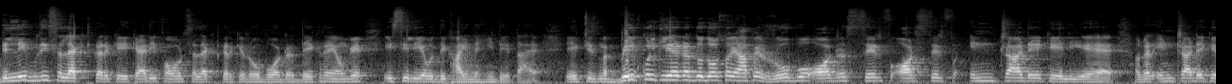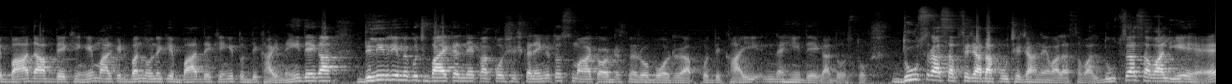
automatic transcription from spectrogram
डिलीवरी सेलेक्ट करके कैरी फॉरवर्ड सेलेक्ट करके रोबो ऑर्डर देख रहे होंगे, इसीलिए वो दिखाई नहीं देता है। एक चीज़ मैं बिल्कुल क्लियर कर दू दोस्तों, यहाँ पे रोबो ऑर्डर सिर्फ़ और सिर्फ़ इंट्राडे के लिए है। अगर इंट्राडे के बाद आप देखेंगे मार्केट बंद होने के बाद देखेंगे तो दिखाई नहीं देगा। डिलीवरी में कुछ बाय करने का कोशिश करेंगे तो स्मार्ट ऑर्डर्स में रोबो ऑर्डर आपको दिखाई नहीं देगा दोस्तों। दूसरा सबसे ज़्यादा पूछे जाने वाला सवाल, दूसरा सवाल यह है,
